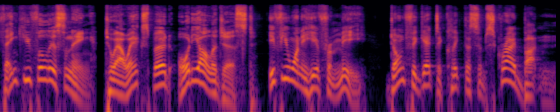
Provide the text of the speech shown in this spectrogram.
Thank you for listening to our expert audiologist. If you want to hear from me, don't forget to click the subscribe button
